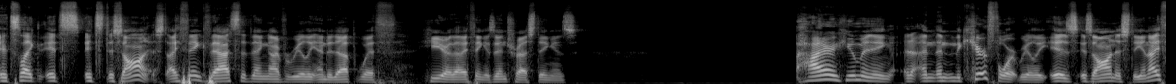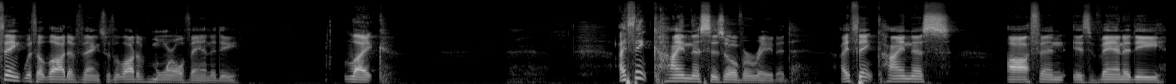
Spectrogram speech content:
it's like it's it's dishonest. I think that's the thing I've really ended up with here that I think is interesting is higher humaning and, and the cure for it really is is honesty. And i think with a lot of things with a lot of moral vanity like i think kindness is overrated. I think kindness often is vanity.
